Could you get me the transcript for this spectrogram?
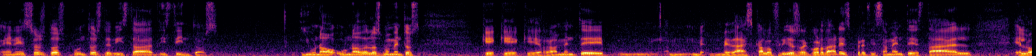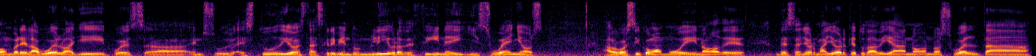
en esos dos puntos de vista distintos. Y uno, de los momentos que, realmente mm, me, me da escalofríos recordar es precisamente está el, hombre, el abuelo allí, pues ah, en su estudio está escribiendo un libro de cine y, sueños, algo así como muy, ¿no? De, de señor mayor que todavía no, no suelta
